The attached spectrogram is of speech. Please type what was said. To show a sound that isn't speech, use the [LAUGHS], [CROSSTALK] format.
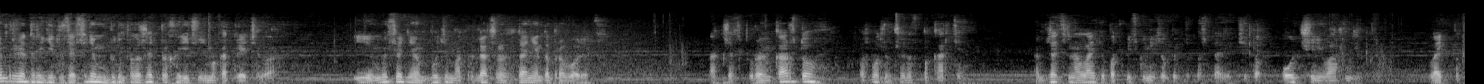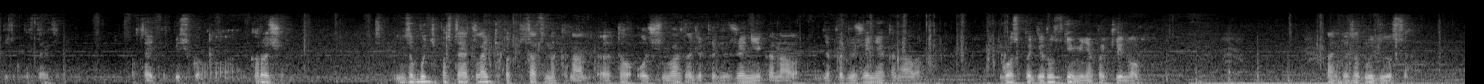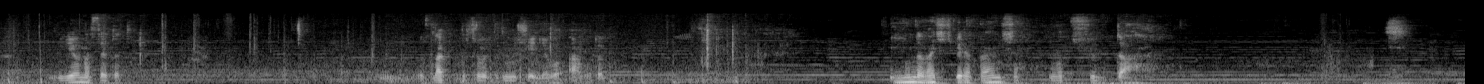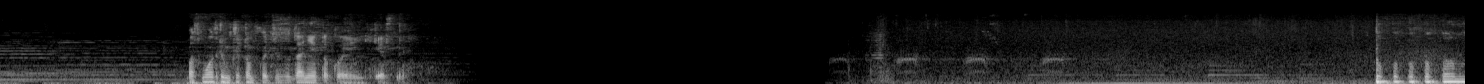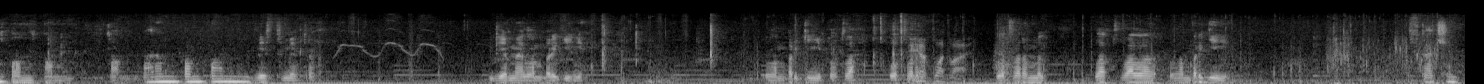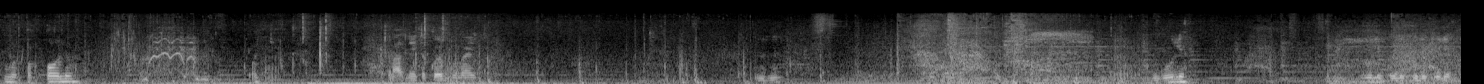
Всем привет, дорогие друзья! Сегодня мы будем продолжать проходить Ведьмака третьего. И мы сегодня будем отправляться на задание Доброволец. Так, сейчас откроем карту, посмотрим, что у нас по карте. Обязательно лайк и подписку не забудьте поставить, это очень важно. Лайк, подписку поставить. Поставить подписку. Короче, не забудьте поставить лайк и подписаться на канал. Это очень важно для продвижения канала. Для продвижения канала. Господи, русский меня покинул. Так, я заблудился. Где у нас этот знак быстрого перемещения? А, вот он. Ну, давайте теперь отправимся вот сюда. Посмотрим, что там хоть задание такое интересное. Пам-пам-пам. Пам парам пам пам 200 метров. Где моя Ламборгини? Ламборгини плотва. Платва. Платва. Платва. Платва Ламборгини. Скачем мы по полю. Вот так. Ладно, и такое бывает. Угу. Гули. Гули, гули, гули, гули.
